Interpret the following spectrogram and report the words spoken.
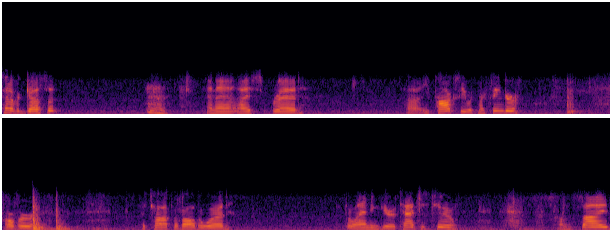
kind of a gusset. and then I spread uh, epoxy with my finger over the top of all the wood the landing gear attaches to on the sides.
